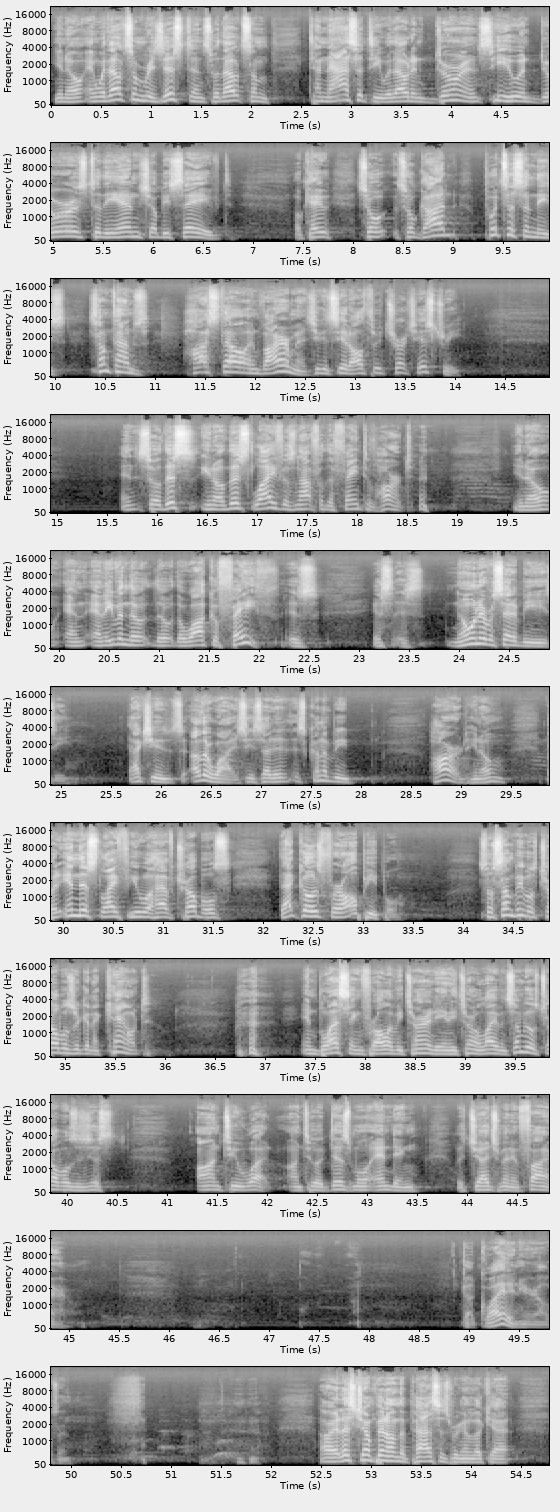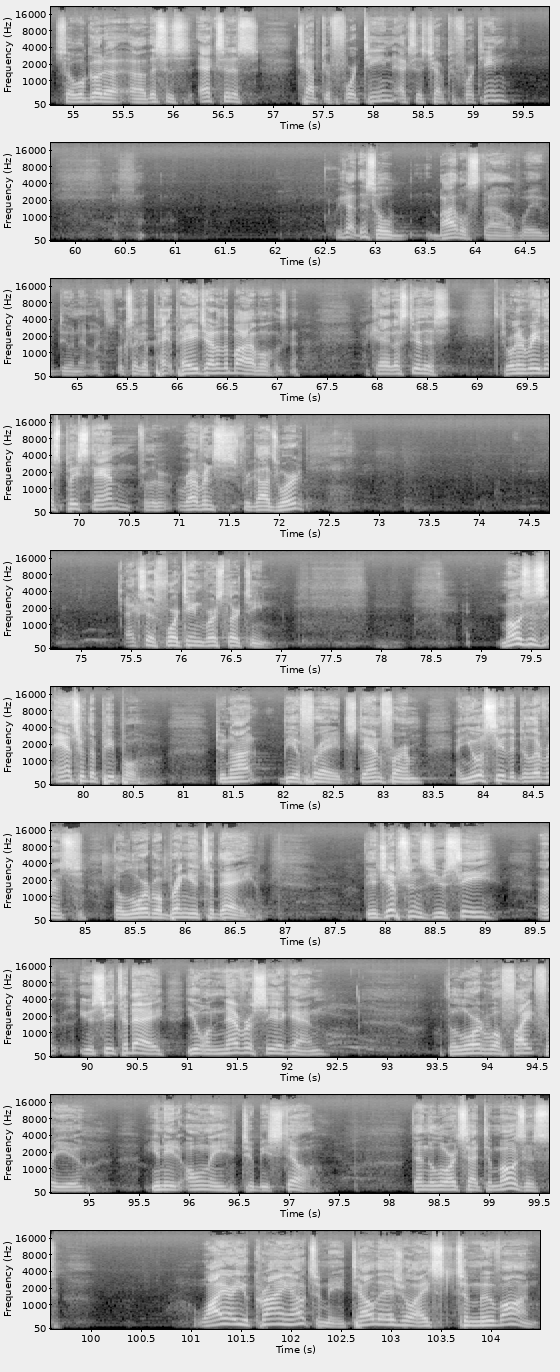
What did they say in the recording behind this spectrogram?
You know, and without some resistance, without some tenacity, without endurance, he who endures to the end shall be saved. Okay? So so God puts us in these sometimes hostile environments. You can see it all through church history. And so this, you know, this life is not for the faint of heart. you know, and, and even the, the, the walk of faith is, is, is, no one ever said it'd be easy. Actually, otherwise. He said it's going to be hard, you know. But in this life, you will have troubles. That goes for all people. So some people's troubles are going to count in blessing for all of eternity and eternal life. And some people's troubles is just onto what? Onto a dismal ending with judgment and fire. Got quiet in here all of a sudden. All right, let's jump in on the passage we're going to look at. So we'll go to, uh, this is Exodus chapter 14. Exodus chapter 14. We got this old Bible style way of doing it. Looks, looks like a page out of the Bible. okay, let's do this. So we're going to read this. Please stand for the reverence for God's word. Exodus 14, verse 13. Moses answered the people Do not be afraid, stand firm, and you will see the deliverance the Lord will bring you today. The Egyptians you see, uh, you see today, you will never see again. The Lord will fight for you. You need only to be still. Then the Lord said to Moses, Why are you crying out to me? Tell the Israelites to move on.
